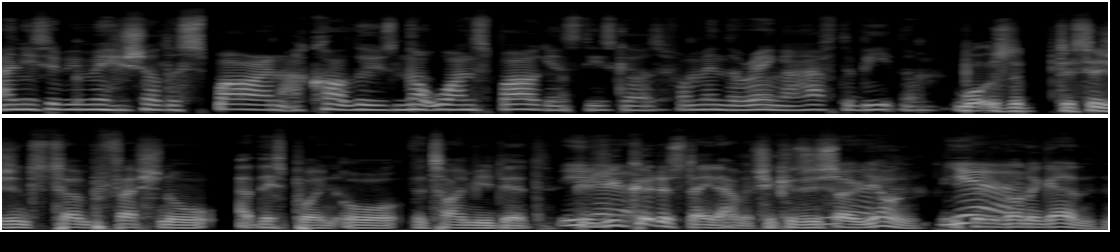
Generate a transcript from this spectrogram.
I need to be making sure the sparring. I can't lose not one spar against these girls. If I'm in the ring, I have to beat them. what was the decision to turn professional at this point, or the time you did? Because you could have stayed amateur because you're so young. You could have Yeah. gone again.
